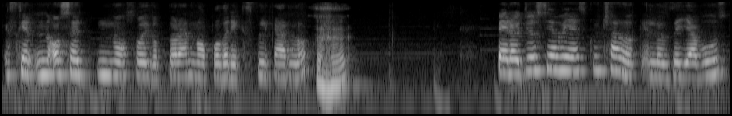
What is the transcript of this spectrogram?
Es que, no sé, no soy doctora, no podría explicarlo. Ajá. Pero yo sí había escuchado que los de vus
